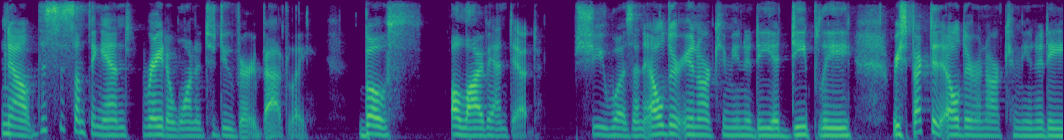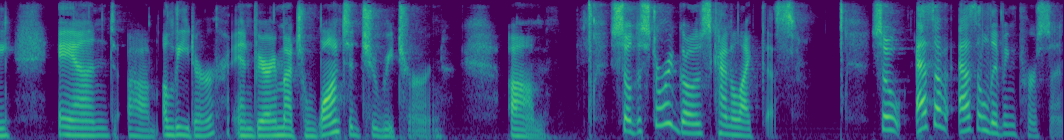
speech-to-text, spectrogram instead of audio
Now this is something and Rada wanted to do very badly both alive and dead she was an elder in our community, a deeply respected elder in our community, and um, a leader, and very much wanted to return. Um, so the story goes kind of like this. So as a as a living person,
